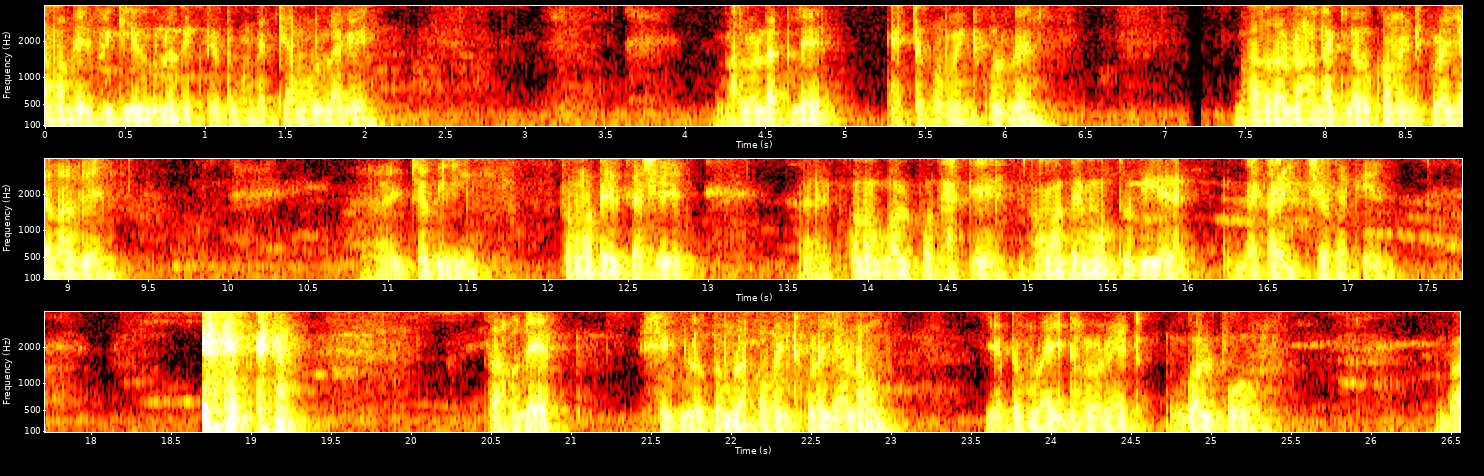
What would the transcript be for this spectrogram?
আমাদের ভিডিওগুলো দেখতে তোমাদের কেমন লাগে? ভালো লাগলে একটা কমেন্ট করবে ভালো না লাগলেও কমেন্ট করে জানাবে। যদি তোমাদের কাছে কোনো গল্প থাকে, আমাদের মধ্য দিয়ে দেখার ইচ্ছা থাকে, তাহলে সেগুলো তোমরা কমেন্ট করে জানাও যে তোমরা এই ধরনের গল্প বা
